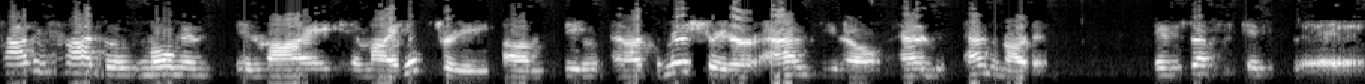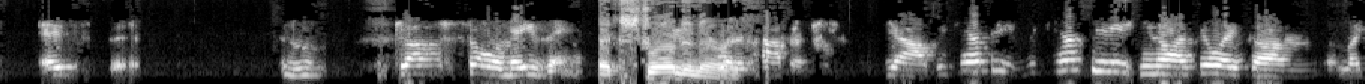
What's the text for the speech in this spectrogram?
having had those moments in my in my history, um, being an art administrator as you know and and an artist, it's just it's it's just so amazing. Extraordinary. What has happened. Yeah, we can't be we can't be you know I feel like um like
